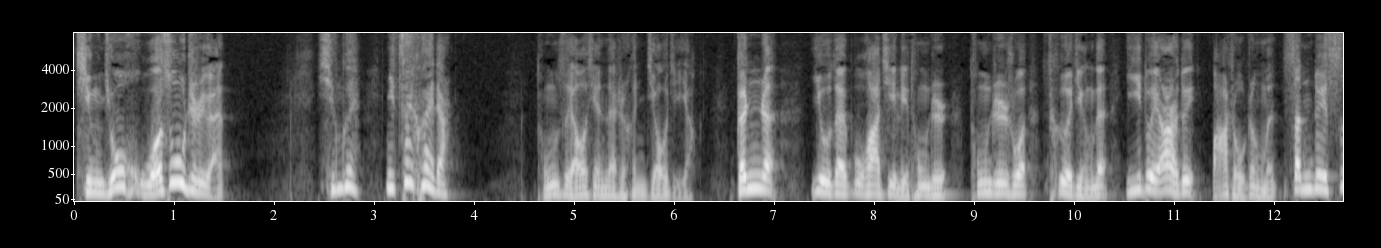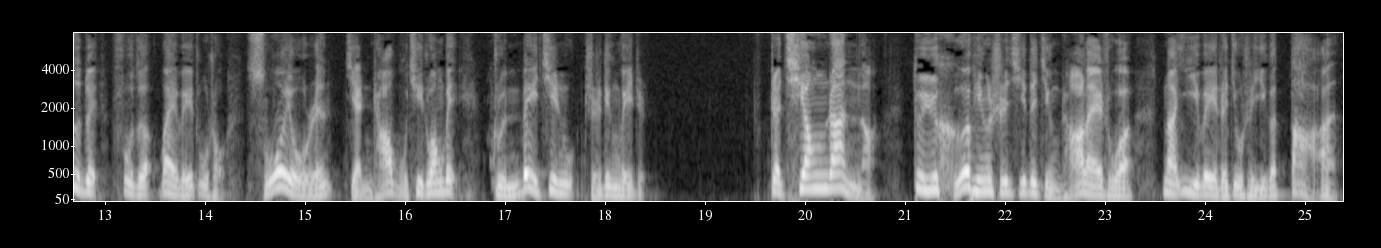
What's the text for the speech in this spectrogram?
请求火速支援。邢贵，你再快点！佟思瑶现在是很焦急呀，跟着又在步话器里通知，通知说特警的一队、二队把守正门，三队、四队负责外围驻守，所有人检查武器装备，准备进入指定位置。这枪战呢，对于和平时期的警察来说，那意味着就是一个大案，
